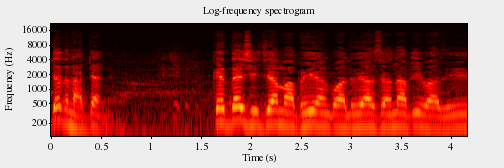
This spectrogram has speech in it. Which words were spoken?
ပြဿနာတက်နေကဲသက်ရှိချမ်းမှာဘေးရန်ကွာလူရဆန္ဒပြပါစေ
